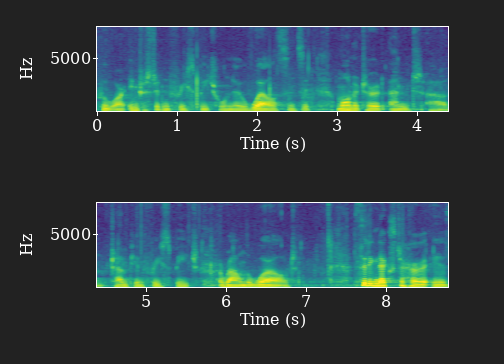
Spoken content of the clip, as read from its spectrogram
who are interested in free speech will know well, since it monitored and um, championed free speech around the world. Sitting next to her is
